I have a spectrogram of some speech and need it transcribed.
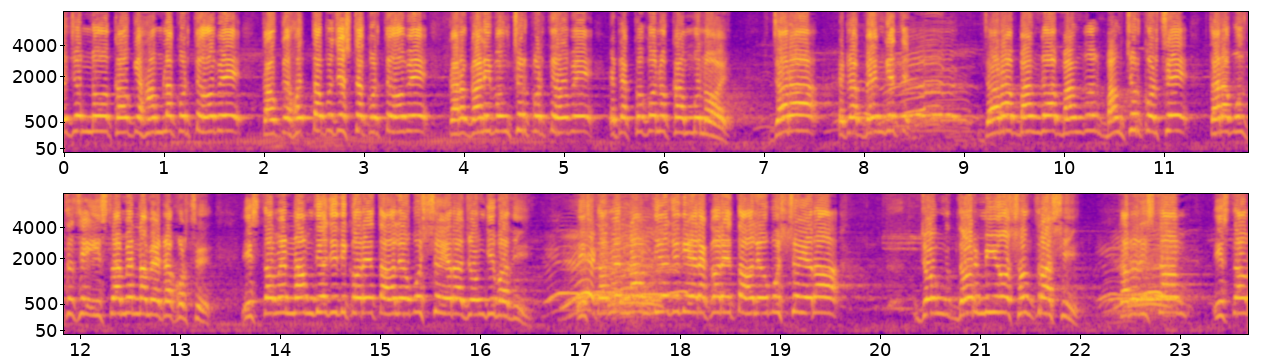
এজন্য কাউকে হামলা করতে হবে, কাউকে হত্যা প্রচেষ্টা করতে হবে, কারও গাড়ি বংচর করতে হবে, এটা কখনো কাম্য নয়। যারা এটা ব্যঙ্গেতে, যারা বাঙ্গা ভাঙচুর করছে, তারা বলতেছে ইসলামের নামে এটা করছে। ইসলামের নাম দিয়ে যদি করে, তাহলে অবশ্যই এরা জঙ্গিবাদী। ইসলামের নাম দিয়ে যদি এরা করে, তাহলে অবশ্যই এরা ধর্মীয় সন্ত্রাসী। কারণ ইসলাম ইসলাম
